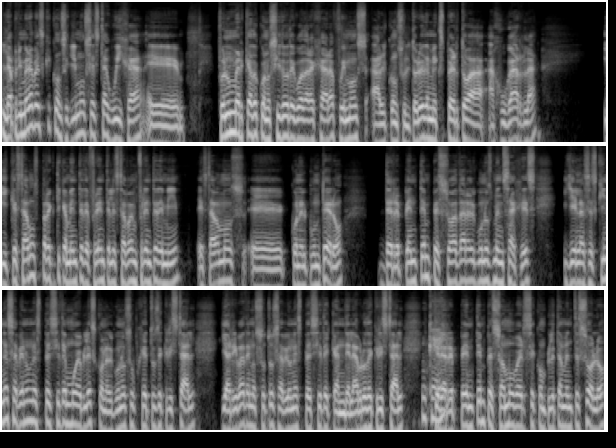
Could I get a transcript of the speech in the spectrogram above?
La primera vez que conseguimos esta Ouija eh, fue en un mercado conocido de Guadalajara. Fuimos al consultorio de mi experto a, jugarla y que estábamos prácticamente de frente. Él estaba enfrente de mí, estábamos eh, con el puntero. De repente empezó a dar algunos mensajes y en las esquinas había una especie de muebles con algunos objetos de cristal y arriba de nosotros había una especie de candelabro de cristal que de repente empezó a moverse completamente solo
